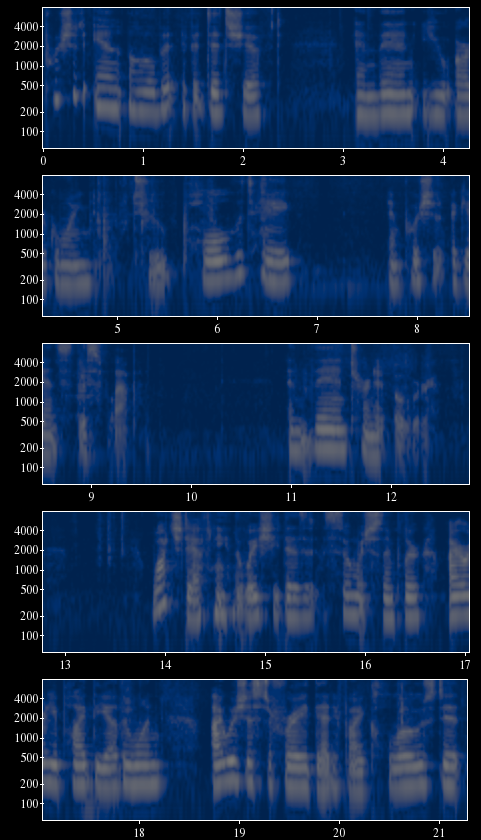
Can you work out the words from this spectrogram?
push it in a little bit if it did shift. And then you are going to pull the tape and push it against this flap. And then turn it over. Watch Daphne, the way she does it, it's so much simpler. I already applied the other one. I was just afraid that if I closed it,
